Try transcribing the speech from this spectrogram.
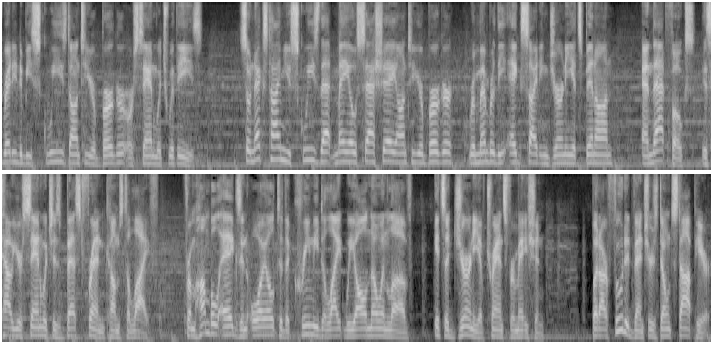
ready to be squeezed onto your burger or sandwich with ease. So next time you squeeze that mayo sachet onto your burger, remember the egg-citing journey it's been on? And that, folks, is how your sandwich's best friend comes to life. From humble eggs and oil to the creamy delight we all know and love, it's a journey of transformation. But our food adventures don't stop here.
